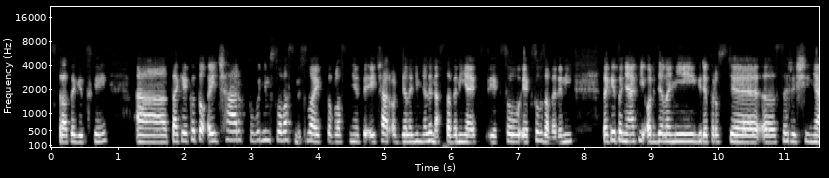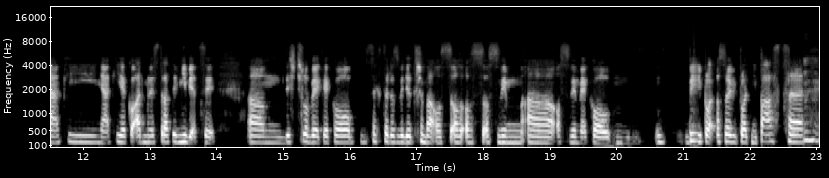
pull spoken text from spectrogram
strategicky, a tak jako to HR v původním slova smyslu, jak to vlastně ty HR oddělení měly nastavený a jak, jak, jsou, jak jsou zavedený, tak je to nějaký oddělení, kde prostě uh, se řeší nějaký, nějaký jako administrativní věci. Um, když člověk jako se chce dozvědět třeba o, o, o, o svým, uh, o svým jako mm, o své výplatní pásce, mm-hmm.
